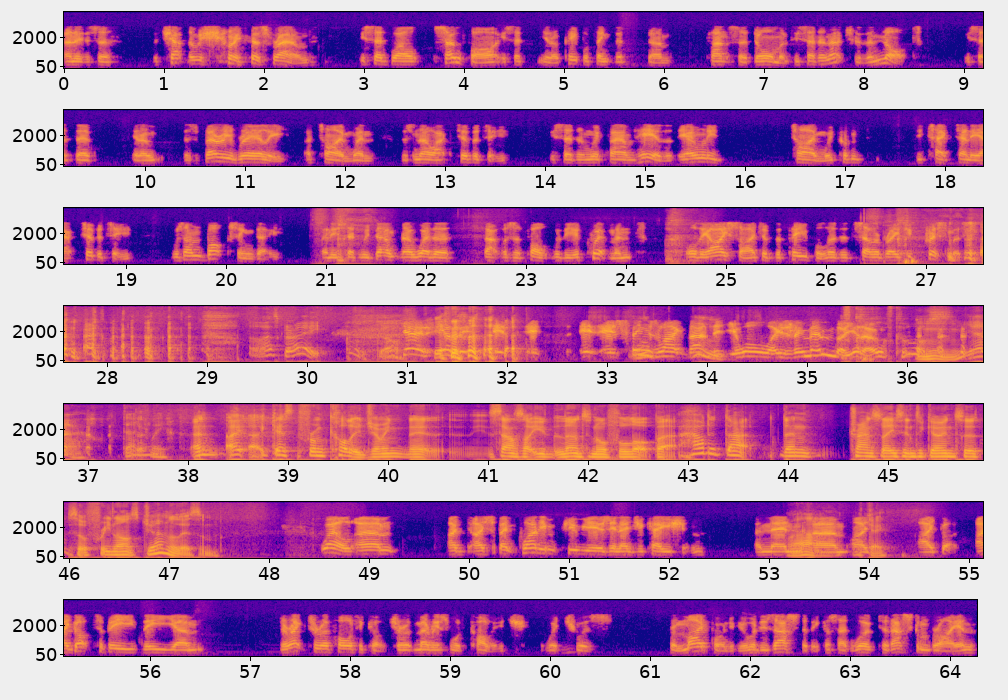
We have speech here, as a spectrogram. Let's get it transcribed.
And it's a the chap that was showing us round. He said, "Well, so far, he said, you know, people think that um, plants are dormant." He said, "And actually, they're not." He said, "They're, you know, there's very rarely a time when there's no activity." He said, and we found here that the only time we couldn't detect any activity was on Boxing Day. And he said, we don't know whether that was a fault with the equipment or the eyesight of the people that had celebrated Christmas. Oh, that's great. Oh, yeah, yeah, it, it, it, it, it's things like that that you always remember, you know. Of course. Yeah, definitely. And I, I guess from college, I mean, uh, it sounds like you learnt an awful lot, but how did that then translate into going to sort of freelance journalism? Well, um, I, I spent quite a few years in education, and then Wow, um, I, okay. I got I got to be the um, director of horticulture at Merrist Wood College, which was, from my point of view, a disaster because I'd worked at Askham Bryan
